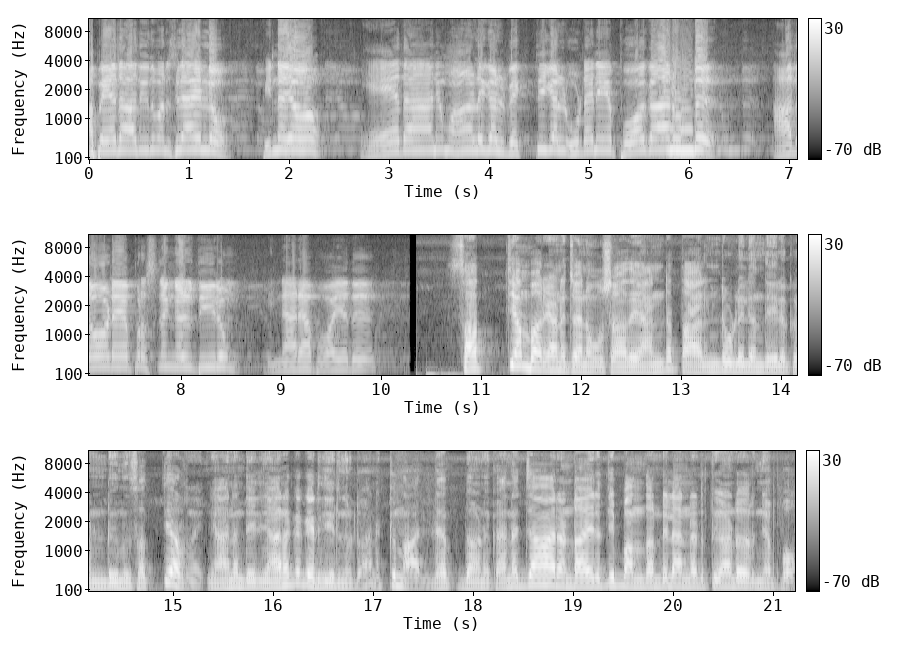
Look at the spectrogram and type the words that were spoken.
അപ്പൊ ഏതാ എന്ന് മനസ്സിലായല്ലോ? പിന്നെയോ ഏതാനും ആളുകൾ വ്യക്തികൾ ഉടനെ പോകാനുണ്ട്. അതോടെ പ്രശ്നങ്ങൾ തീരും. പിന്നാരാ പോയത്? സത്യം പറയാണ് വെച്ചാൽ നൗഷാദെ എന്റെ തലന്റെ ഉള്ളിൽ എന്തെങ്കിലുമൊക്കെ ഉണ്ട് എന്ന് സത്യം അറിഞ്ഞു. ഞാൻ എന്തെങ്കിലും ഞാനൊക്കെ കരുതിയിരുന്നു കേട്ടോ എനിക്ക് നല്ല ഇതാണ്. കാരണം വെച്ചാൽ രണ്ടായിരത്തി പന്ത്രണ്ടിൽ എന്നെ എടുത്തുകാണ്ട് എറിഞ്ഞപ്പോൾ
